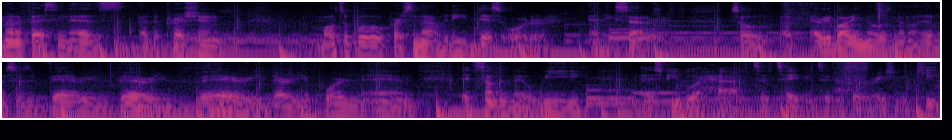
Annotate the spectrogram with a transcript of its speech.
manifesting as a depression, multiple personality disorder, and etc. So uh, everybody knows mental illness is very, very, very, very important, and it's something that we as people have to take into consideration and keep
